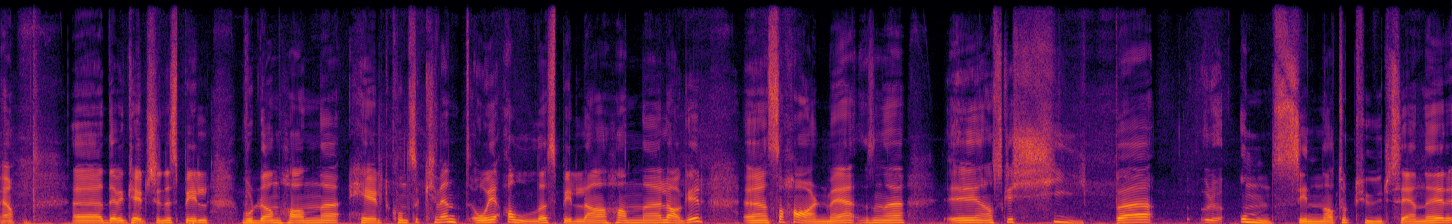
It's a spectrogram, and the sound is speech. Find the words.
Ja. Eh, David Cage sine spill, hvordan han eh, helt konsekvent, og i alle spilla han eh, lager, så har han med sånne ganske kjipe ondsinna torturscener,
